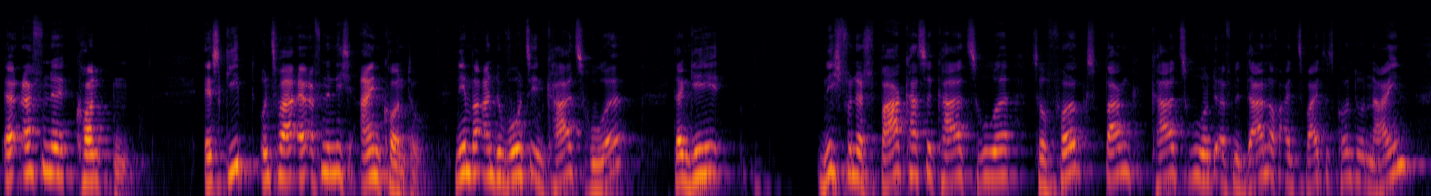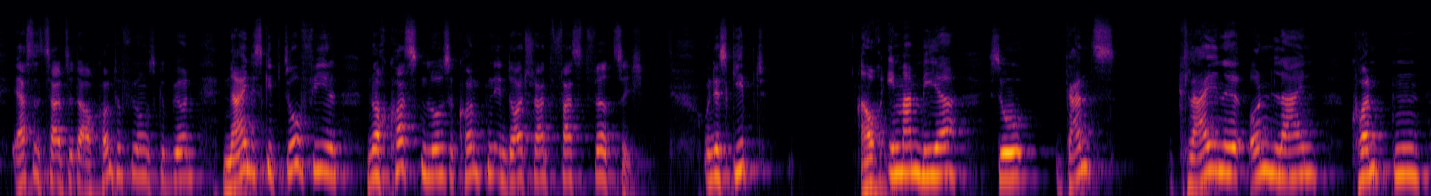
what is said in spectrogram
eröffne Konten. Es gibt, und zwar eröffne nicht ein Konto. Nehmen wir an, du wohnst in Karlsruhe, dann geh nicht von der Sparkasse Karlsruhe zur Volksbank Karlsruhe und öffne da noch ein zweites Konto. Nein, erstens zahlst du da auch Kontoführungsgebühren. Nein, es gibt so viel noch kostenlose Konten in Deutschland, fast 40. Und es gibt auch immer mehr so ganz kleine Online-Konten,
